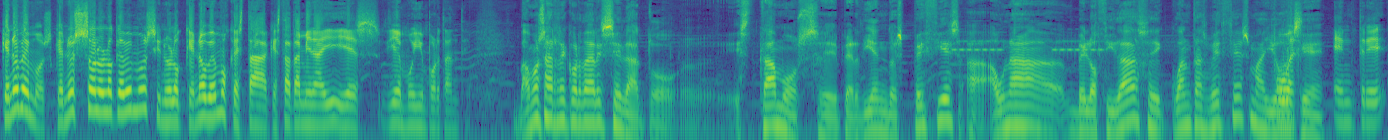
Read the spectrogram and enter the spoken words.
que, no vemos, que no es solo lo que vemos, sino lo que no vemos que está, que está también ahí y es, y es muy importante. Vamos a recordar ese dato. Estamos eh, perdiendo especies a, una velocidad eh, cuántas veces mayor pues que... Entre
